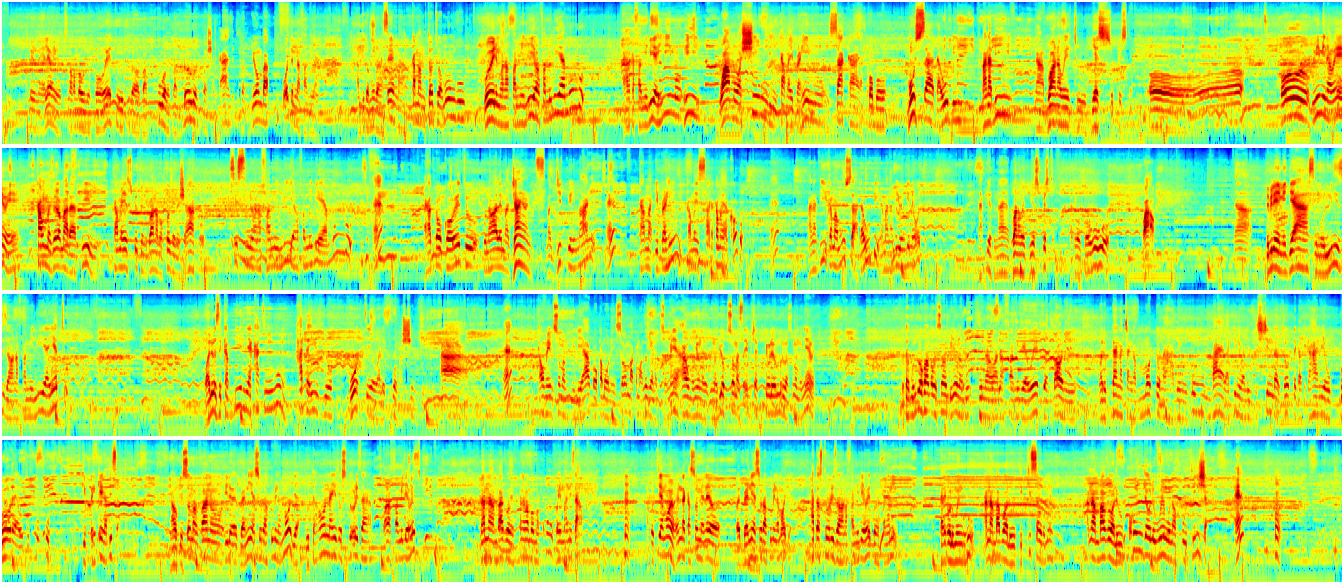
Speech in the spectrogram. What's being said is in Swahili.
Mimi unaelewa hiyo kusema kwamba ukoo wetu, mtoto wa baba mkubwa, baba mdogo, mtoto wa shangazi, mtoto wa mjomba, wote mnafahamiana. Na mtoto wa Mungu anasema kama mtoto wa Mungu, wewe ni mwanafamilia wa familia ya Mungu. Katika familia himo, hii wamo washindi kama Ibrahimu, Isaka, Yakobo, Musa, Daudi, manabii na Bwana wetu Yesu Kristo. Oh. Oh, mimi na wewe kama umezaliwa mara ya pili, kama Yesu Kristo ni Bwana Mwokozi wa maisha yako, sisi ni wanafamilia wa familia ya Mungu eh? Katika ukoo wetu kuna wale ma giants, majitu ya imani eh? kama Ibrahimu, kama Isaka, kama Yakobo eh? manabii kama Musa, Daudi na manabii wengine wote, na pia tunaye Bwana wetu Yesu Kristo katika ukoo huo. Wow. Na Biblia imejaa simulizi za wanafamilia yetu waliozikabili nyakati ngumu, hata hivyo wote walikuwa washindi. Ah, eh? Kama umeisoma Biblia yako kama unaisoma kama wazazi wanakusomea au mwenyewe unajua kusoma sasa hivi shafikia ule umri unasoma mwenyewe, utagundua kwamba kusoma Biblia kuna wanafamilia wetu ambao ni walikutana na changamoto na hali ngumu mbaya, lakini walizishinda zote katika hali ya ubora ya utukufu kipekee kabisa. Na ukisoma mfano ile Waebrania sura ya 11 utaona hizo stori za wanafamilia wetu, namna ambavyo wamefanya mambo makuu kwa imani zao. Hmm, nakutia moyo, enda kasome leo Waebrania sura ya 11, hata stori za wanafamilia wetu wamefanya nini? Katika ulimwengu huu, namna ambavyo waliutikisa ulimwengu, namna ambavyo waliukunja ulimwengu na kuutiisha eh? hmm.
